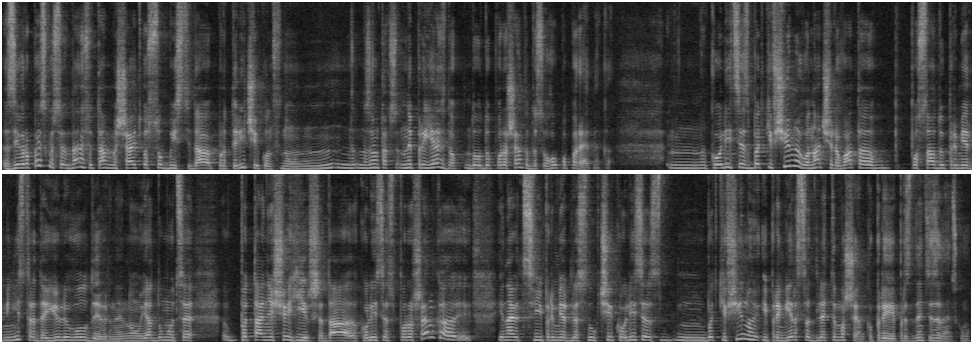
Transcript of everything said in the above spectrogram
З європейською солідарністю там мішають особисті да, протиріччя і конф... ну, так неприязнь до, до, до Порошенка, до свого попередника. Коаліція з батьківщиною вона чарувата посаду прем'єр-міністра до Юлії Володимирівни. Ну я думаю, це питання ще гірше. Да? Коаліція з Порошенка і- навіть свій прем'єр для слуг, чи коаліція з батьківщиною і прем'єрство для Тимошенко при президенті Зеленському.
